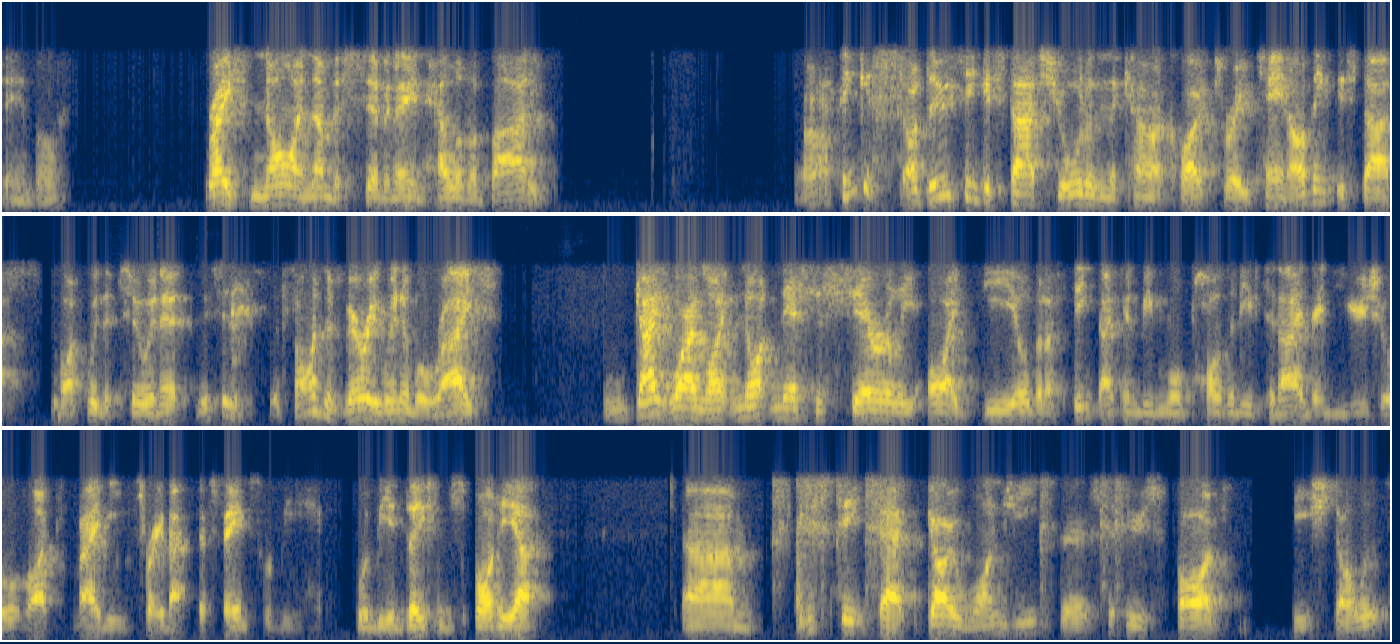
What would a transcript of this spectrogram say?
damn boy. Race nine, number seventeen, hell of a Barty. I think it's. I do think it starts shorter than the current quote, three ten. I think this starts like with a two in it. This is it finds a very winnable race. Gate one, like not necessarily ideal, but I think they can be more positive today than usual. Like maybe three back defence would be would be a decent spot here. Um, I just think that Go Wanji, who's five ish dollars,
